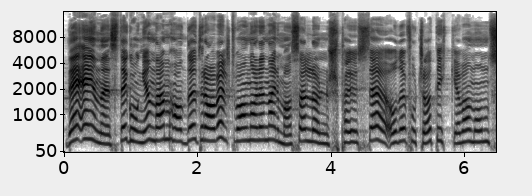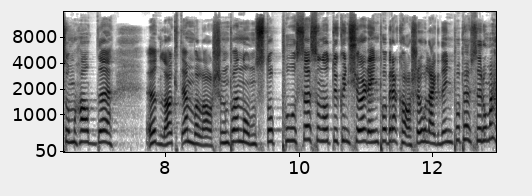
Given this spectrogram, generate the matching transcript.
Det eneste gangen de hadde travelt, var når det nærma seg lunsjpause, og det fortsatt ikke var noen som hadde ødelagt emballasjen på en Nonstop-pose, sånn at du kunne kjøre den på brekkasje og legge den på pauserommet.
